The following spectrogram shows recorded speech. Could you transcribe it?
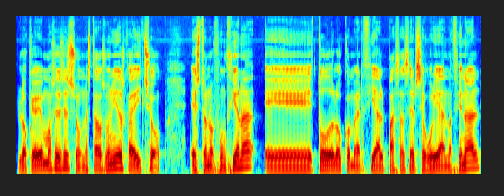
lo que vemos es eso, un Estados Unidos que ha dicho, esto no funciona, eh, todo lo comercial pasa a ser seguridad nacional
